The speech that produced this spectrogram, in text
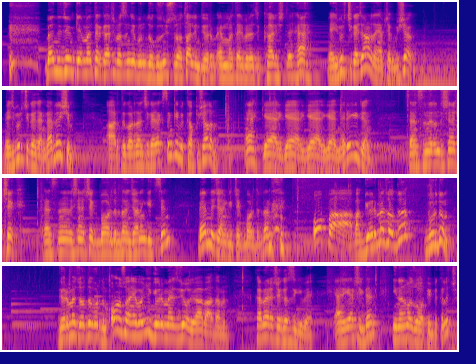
ben de diyorum ki envanter karışmasın diye bunu 9. slota alayım diyorum. Envanter birazcık karıştı. Heh mecbur çıkacaksın oradan yapacak bir şey yok. Mecbur çıkacaksın kardeşim. Artık oradan çıkacaksın ki bir kapışalım. Heh gel gel gel gel. Nereye gidiyorsun? Sen sınırın dışına çık. Sen sınırın dışına çık. Border'dan canın gitsin. Benim de canım gidecek Border'dan. Hoppa! Bak görmez oldu. Vurdum. Görünmez oldu vurdum. 10 saniye boyunca görünmezliği oluyor abi adamın. Kamera şakası gibi. Yani gerçekten inanılmaz OP bir kılıç.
